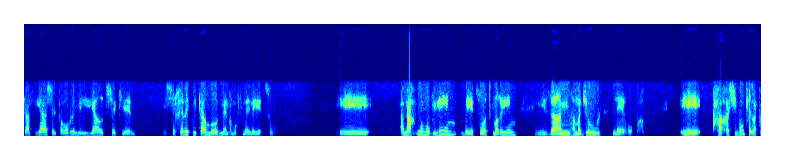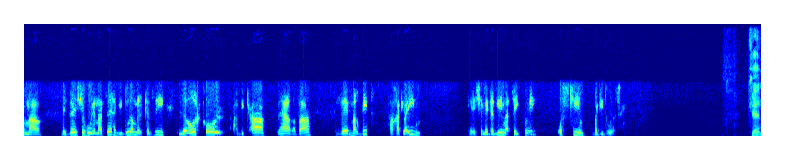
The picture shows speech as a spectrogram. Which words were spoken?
תעשייה של קרוב למיליארד שקל, שחלק ניכר מאוד ממנה מופנה לייצוא. אנחנו מובילים בייצוא התמרים מזן המג'ול לאירופה. אה, החשיבות של התמר בזה שהוא למעשה הגידול המרכזי לאורך כל הבקעה והערבה, ומרבית החקלאים אה, שמגדלים עצי פרי עוסקים בגידול הזה. כן.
